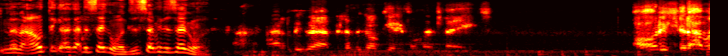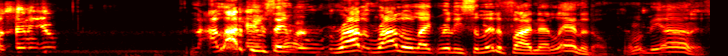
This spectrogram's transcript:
no, no. I don't think I got the second one. Just send me the second one. Right, let me grab it. Let me go get it from her page. All this shit I was sending you, A lot of people say Ralo, Ralo like really solidified in Atlanta though. I'm gonna be honest.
